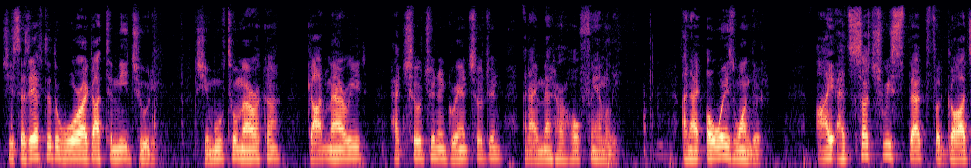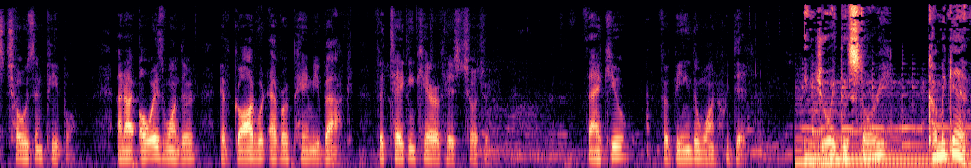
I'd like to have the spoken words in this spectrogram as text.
She says, after the war, I got to meet Judy. She moved to America, got married, had children and grandchildren, and I met her whole family. And I always wondered, I had such respect for God's chosen people. And I always wondered if God would ever pay me back for taking care of his children. Thank you for being the one who did. Enjoyed this story? Come again.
